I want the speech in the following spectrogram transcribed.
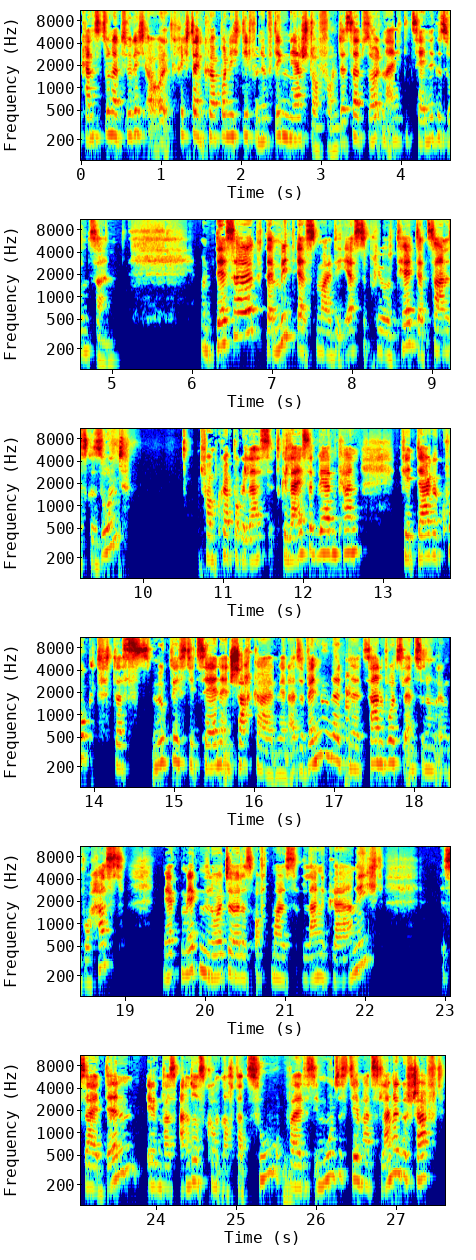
kannst du natürlich auch, kriegt dein Körper nicht die vernünftigen Nährstoffe und deshalb sollten eigentlich die Zähne gesund sein. Und deshalb, damit erstmal die erste Priorität, der Zahn ist gesund, vom Körper geleistet, geleistet werden kann, wird da geguckt, dass möglichst die Zähne in Schach gehalten werden. Also wenn du eine, Zahnwurzelentzündung irgendwo hast, merken, merken Leute das oftmals lange gar nicht. Es sei denn, irgendwas anderes kommt noch dazu, weil das Immunsystem hat es lange geschafft,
